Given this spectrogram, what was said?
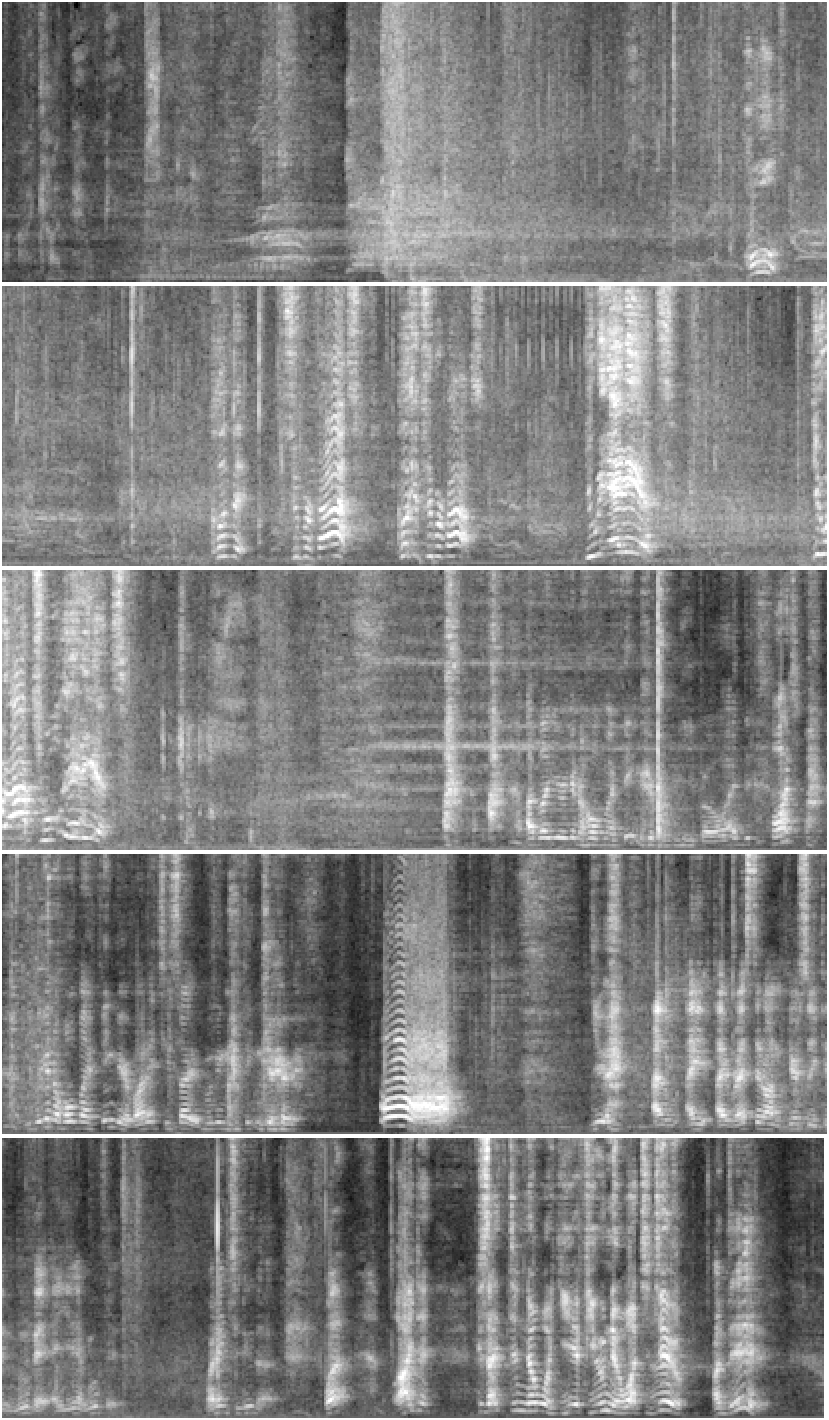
I, I can't help you. I'm sorry. Hold! Clip it! Super fast! Click it super fast! You idiot! You actual idiot! I thought you were gonna hold my finger for me, bro. I did, what? You were gonna hold my finger. Why didn't you start moving my finger? Oh! You, I, I, I rested on here so you can move it, and you didn't move it. Why didn't you do that? What? I did because I didn't know what you, if you knew what to do. I did.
